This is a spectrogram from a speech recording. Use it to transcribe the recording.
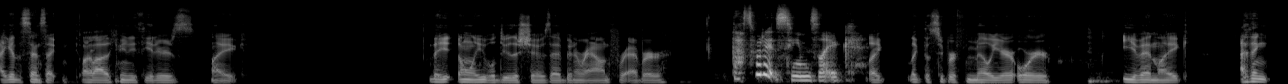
I get the sense that a lot of community theaters like they only will do the shows that have been around forever That's what it seems like. like like the super familiar or even like I think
